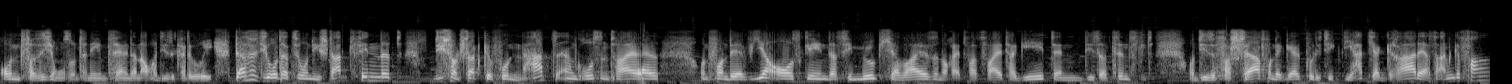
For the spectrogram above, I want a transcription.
und Versicherungsunternehmen zählen dann auch in diese Kategorie. Das ist die Rotation, die stattfindet, die schon stattgefunden hat, im großen Teil und von der wir ausgehen, dass sie möglicherweise noch etwas weiter geht, denn dieser Zins und diese Verschärfung der Geldpolitik, die hat ja gerade erst angefangen.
